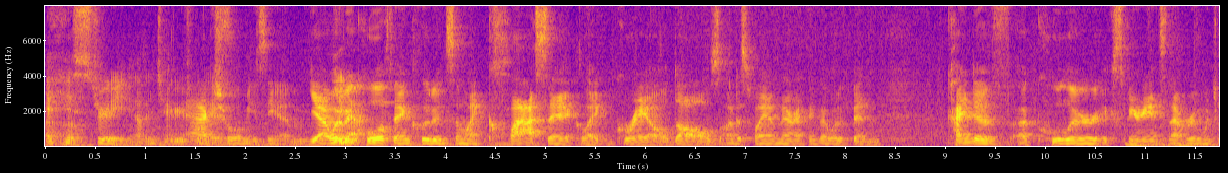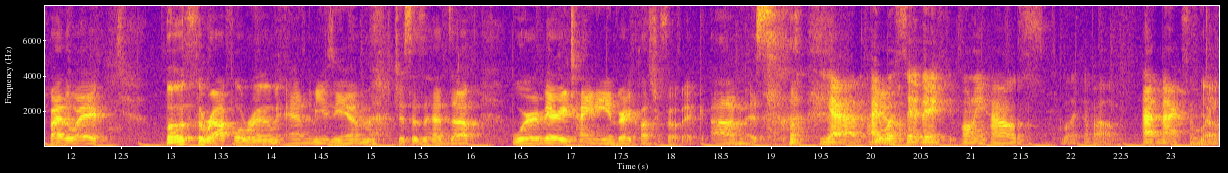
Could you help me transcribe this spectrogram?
a history of Integrity Toys. Actual museum. Yeah, it would have Yeah. been cool if they included some like classic like Grail dolls on display in there. I think that would have been kind of a cooler experience in that room. Which, by the way, both the raffle room and the museum, just as a heads up, were very tiny and very claustrophobic. Um, Yeah, I Yeah. would say they only house like about at maximum like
